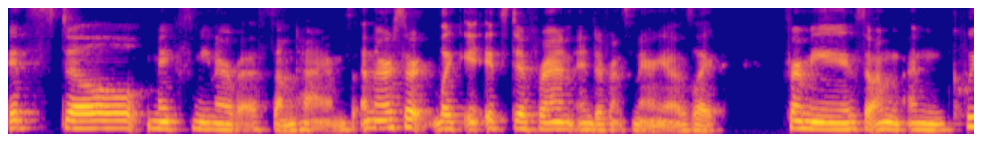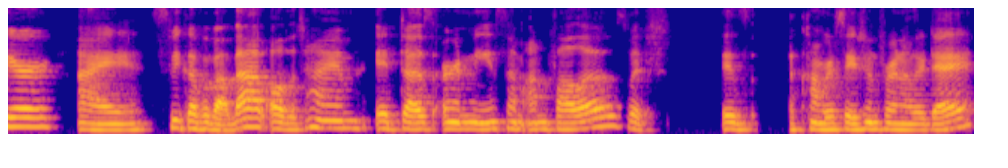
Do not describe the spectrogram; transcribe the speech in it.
it still makes me nervous sometimes. And there are certain like it, it's different in different scenarios. Like for me, so I'm I'm queer. I speak up about that all the time. It does earn me some unfollows, which is a conversation for another day.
